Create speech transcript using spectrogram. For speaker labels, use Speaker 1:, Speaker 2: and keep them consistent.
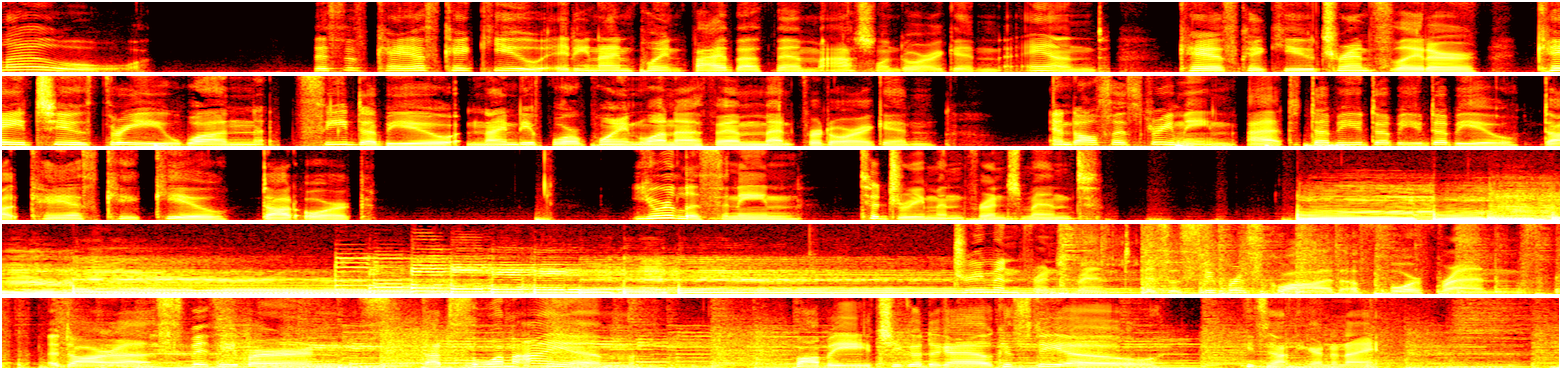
Speaker 1: Hello. This is KSKQ 89.5 FM Ashland, Oregon, and KSKQ translator K231 CW 94.1 FM Medford, Oregon, and also streaming at www.kskq.org. You're listening to Dream Infringement. Super squad of four friends. Adara, Spiffy Burns, that's the one I am. Bobby, Chico de Gallo Castillo, he's not here tonight.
